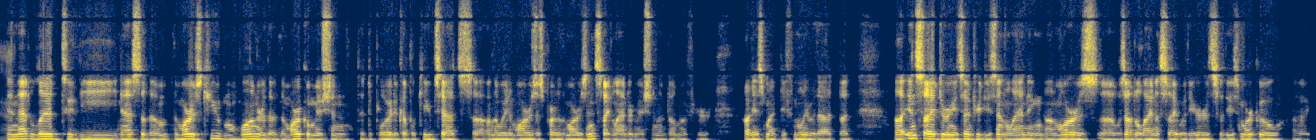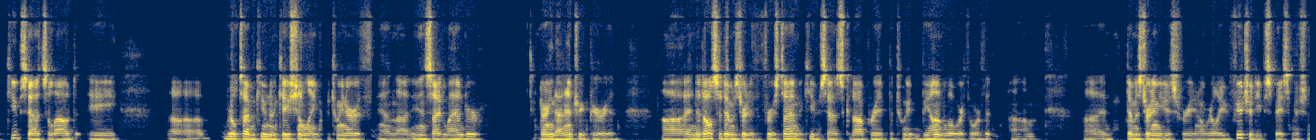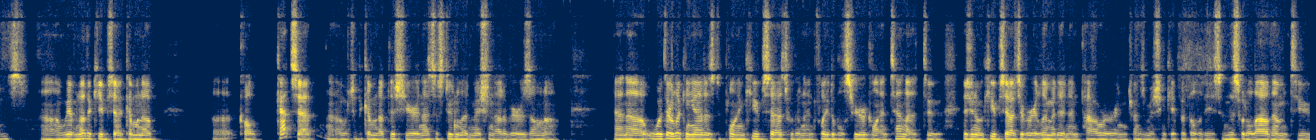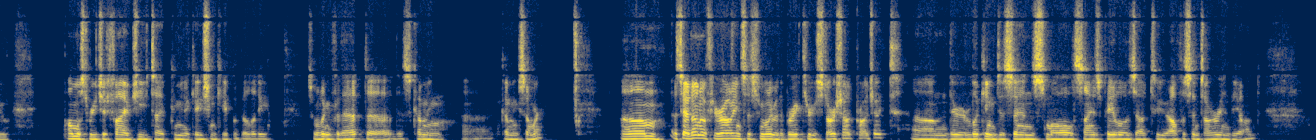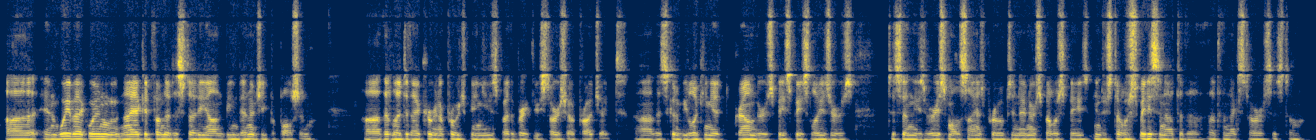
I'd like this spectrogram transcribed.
And that led to the NASA, the, the Mars Cube 1 or the, the MARCO mission that deployed a couple CubeSats uh, on the way to Mars as part of the Mars InSight lander mission. I don't know if your audience might be familiar with that, but uh, InSight during its entry, descent, and landing on Mars uh, was out of line of sight with the Earth. So these MARCO uh, CubeSats allowed a uh, real-time communication link between Earth and the InSight lander during that entry period. Uh, and it also demonstrated the first time the CubeSats could operate between beyond low Earth orbit. Um, uh, and demonstrating the use for you know really future deep space missions. Uh, we have another CubeSat coming up uh, called CatSat, uh, which will be coming up this year, and that's a student-led mission out of Arizona. And uh, what they're looking at is deploying CubeSats with an inflatable spherical antenna to, as you know, CubeSats are very limited in power and transmission capabilities, and this would allow them to almost reach a 5G type communication capability. So we're looking for that uh, this coming coming summer. Um, I don't know if your audience is familiar with the Breakthrough Starshot project. Um, they're looking to send small science payloads out to Alpha Centauri and beyond. Uh, and way back when, NIAC had funded a study on beamed energy propulsion uh, that led to that current approach being used by the Breakthrough Starshot project. Uh, that's going to be looking at ground or space-based lasers to send these very small science probes into interstellar space, interstellar space, and out to the out to the next star system.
